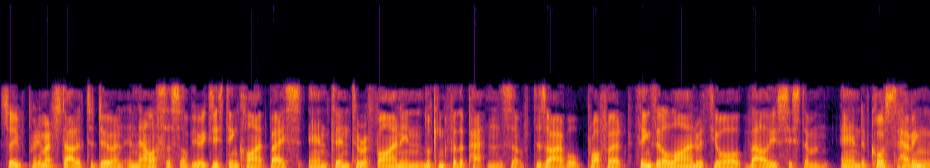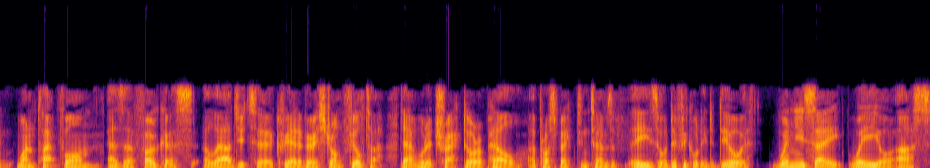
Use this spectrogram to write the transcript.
So you pretty much started to do an analysis of your existing client base and then to refine in looking for the patterns of desirable profit, things that aligned with your value system. And of course, having one platform as a focus allowed you to create a very strong filter that would attract or repel a prospect in terms of ease or difficulty to deal with. When you say we or us,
